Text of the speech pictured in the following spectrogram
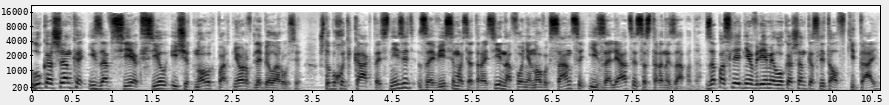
Лукашенко изо всех сил ищет новых партнеров для Беларуси, чтобы хоть как-то снизить зависимость от России на фоне новых санкций и изоляции со стороны Запада. За последнее время Лукашенко слетал в Китай,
